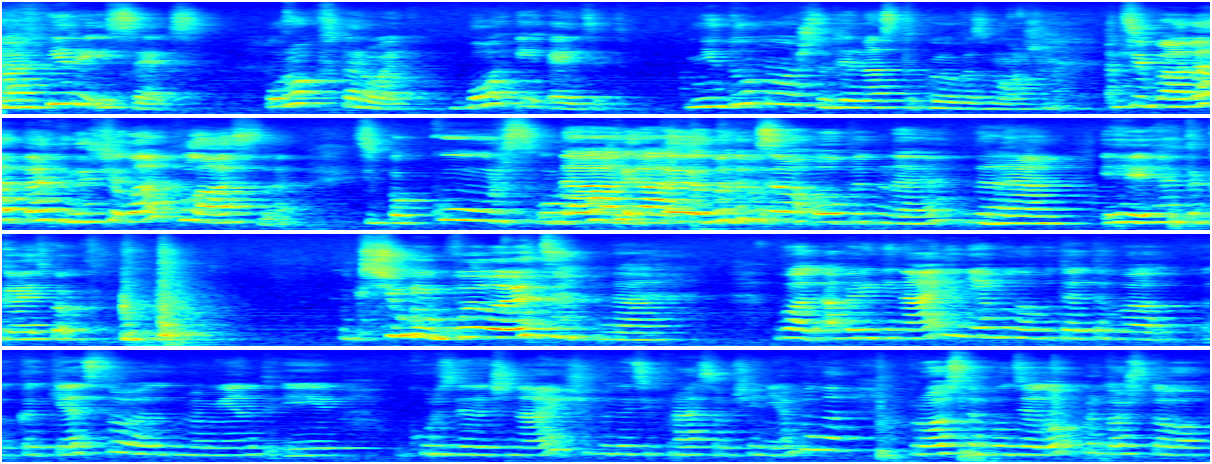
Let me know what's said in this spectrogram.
Вампиры и секс. Урок второй. Бо и Эдит. Не думаю, что для нас такое возможно. Типа, она так начала классно. Типа, курс, урок. Да, да, это- будто бы самая опытная. Да. И я такая, типа, к чему было это? Да. Вот, а в оригинале не было вот этого кокетства в этот момент, и курс для начинающих, вот этих фраз вообще не было. Просто был диалог про то, что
